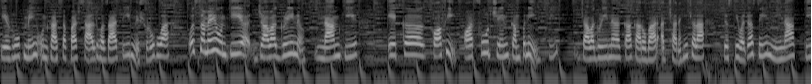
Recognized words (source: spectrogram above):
के रूप में उनका सफ़र साल 2003 में शुरू हुआ। उस समय उनकी जावा ग्रीन नाम की एक कॉफ़ी और फ़ूड चेन कंपनी थी जावा ग्रीन का कारोबार अच्छा नहीं चला, जिसकी वजह से नीना की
